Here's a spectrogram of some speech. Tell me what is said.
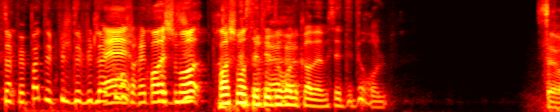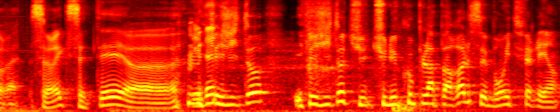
ça fait pas depuis le début de la Eh, course. de Franchement, franchement, c'était drôle quand même, c'était drôle. C'est vrai, c'est vrai que c'était. Euh... Mais Fégito tu, tu lui coupes la parole, c'est bon, il te fait rien.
